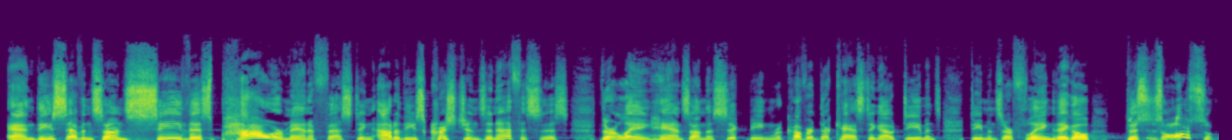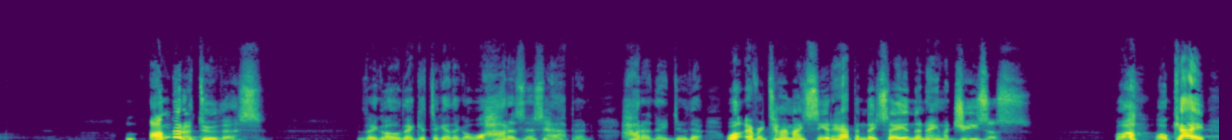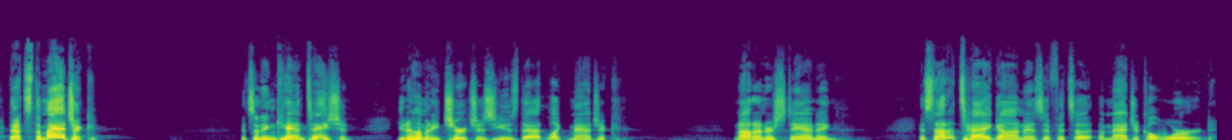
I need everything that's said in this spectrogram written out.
And these seven sons see this power manifesting out of these Christians in Ephesus. They're laying hands on the sick being recovered. They're casting out demons. Demons are fleeing. They go, This is awesome. I'm going to do this. They go, they get together, go, Well, how does this happen? How do they do that? Well, every time I see it happen, they say, In the name of Jesus. Well, okay, that's the magic. It's an incantation. You know how many churches use that like magic? Not understanding. It's not a tag on as if it's a, a magical word.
